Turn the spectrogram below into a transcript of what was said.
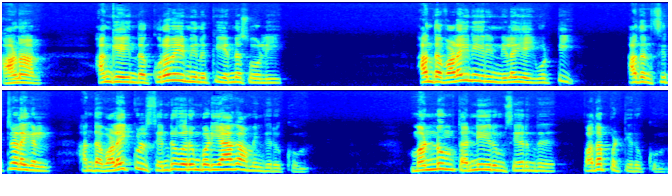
ஆனால் அங்கே இந்த குறவை மீனுக்கு என்ன சோழி? அந்த வளைநீரின் நிலையை ஒட்டி அதன் சிற்றலைகள் அந்த வலைக்குள் சென்று வரும்படியாக அமைந்திருக்கும். மண்ணும் தண்ணீரும் சேர்ந்து பதப்பட்டிருக்கும்.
